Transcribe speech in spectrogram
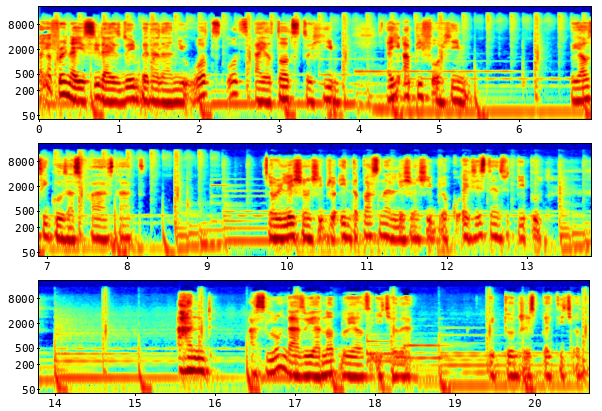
That your friend that you see that is doing better than you, what what are your thoughts to him? Are you happy for him? Reality goes as far as that. Your relationship, your interpersonal relationship, your coexistence with people. And as long as we are not loyal to each other, we don't respect each other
